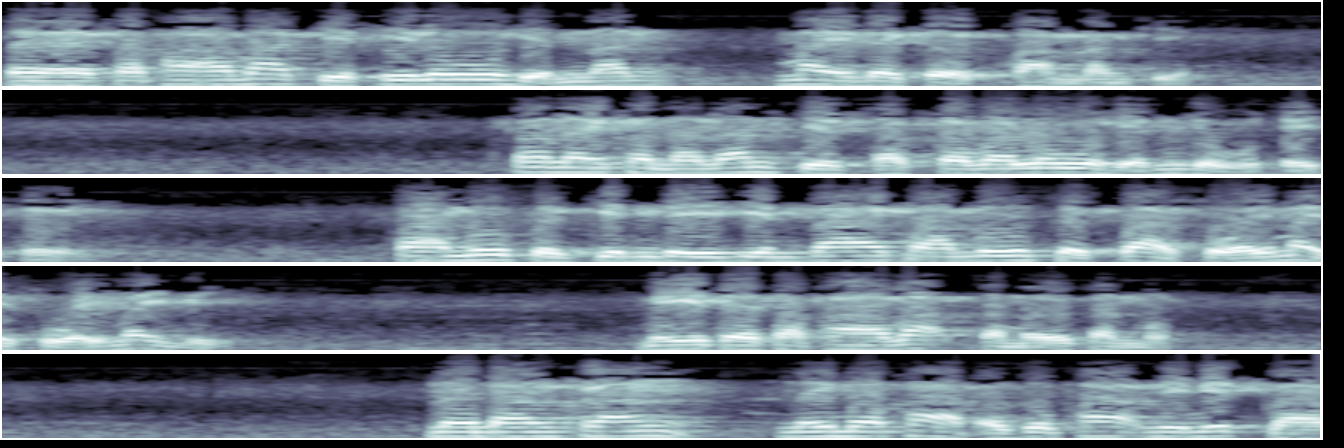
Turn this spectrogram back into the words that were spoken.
แต่สภาวะจิตที่รู้เห็นนั้นไม่ได้เกิดความรังเกียจ ก็ในขณะนั้นจิตสักต่ว่ารู้เห็นอยู่เฉยๆ ความรู้สึกกินดียินร้ายความรู้สึกว่าสวยไม่สวยไม่มี มีแต่สภาวะเสมอกันหมด ในบางครั้งในเมื่อภาพอสุภะนิมิตปรา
